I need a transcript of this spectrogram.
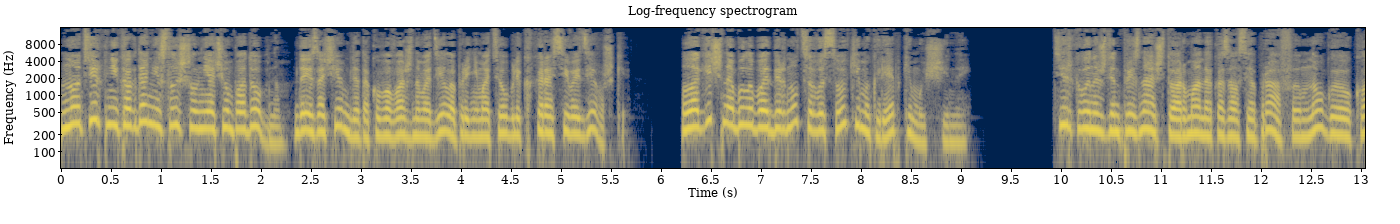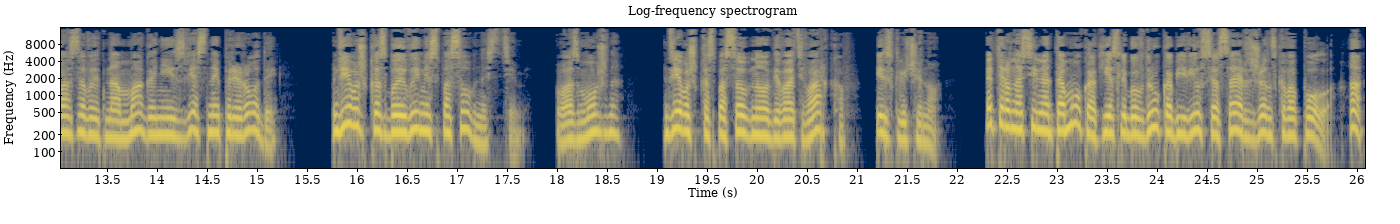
Но Тирк никогда не слышал ни о чем подобном, да и зачем для такого важного дела принимать облик красивой девушки? Логично было бы обернуться высоким и крепким мужчиной. Тирк вынужден признать, что Арман оказался прав, и многое указывает на мага неизвестной природы. Девушка с боевыми способностями. Возможно. Девушка способна убивать варков. Исключено. Это равносильно тому, как если бы вдруг объявился сайр женского пола. Ха!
